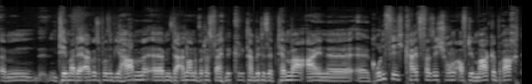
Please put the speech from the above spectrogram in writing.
ähm, ein Thema der Ergo zu präsentieren. Wir haben, ähm, der eine oder andere wird das vielleicht mitgekriegt haben, Mitte September eine äh, Grundfähigkeitsversicherung auf den Markt gebracht.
